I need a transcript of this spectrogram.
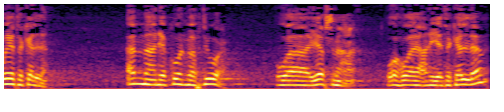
ويتكلم. أما أن يكون مفتوح ويسمع وهو يعني يتكلم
